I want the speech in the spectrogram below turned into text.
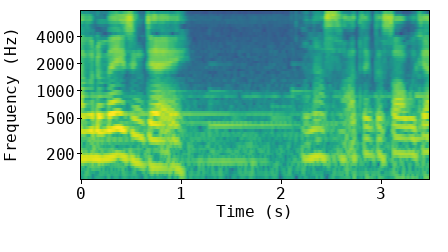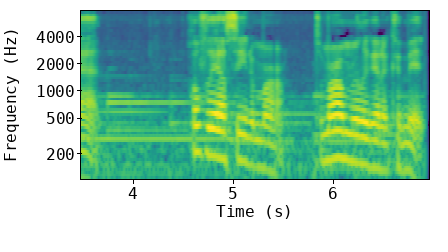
Have an amazing day. And that's I think that's all we got. Hopefully I'll see you tomorrow. Tomorrow I'm really gonna commit.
